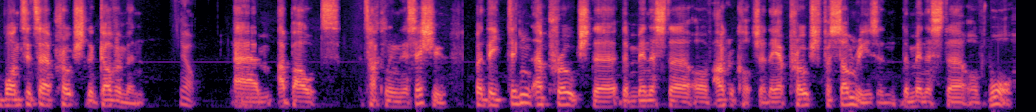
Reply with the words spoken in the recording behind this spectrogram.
wanted to approach the government yeah. um, about tackling this issue. But they didn't approach the, the Minister of Agriculture. They approached, for some reason, the Minister of War.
